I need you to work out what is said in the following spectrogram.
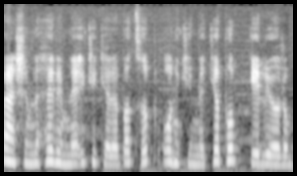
Ben şimdi her imleğe iki kere batıp 12 imlek yapıp geliyorum.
